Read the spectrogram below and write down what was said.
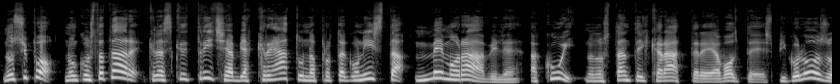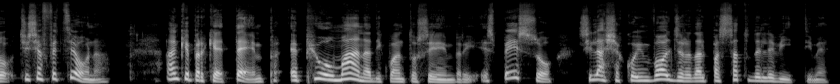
Non si può non constatare che la scrittrice abbia creato una protagonista memorabile, a cui, nonostante il carattere a volte spigoloso, ci si affeziona anche perché Temp è più umana di quanto sembri e spesso si lascia coinvolgere dal passato delle vittime,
